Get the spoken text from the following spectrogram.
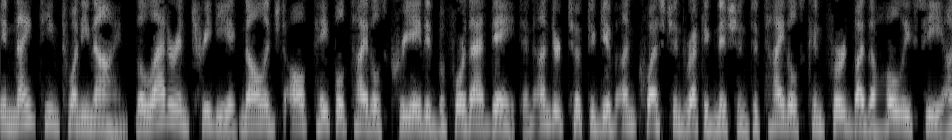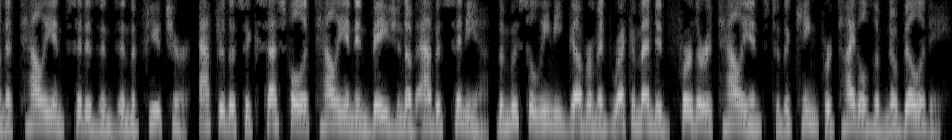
In 1929, the Lateran Treaty acknowledged all papal titles created before that date and undertook to give unquestioned recognition to titles conferred by the Holy See on Italian citizens in the future. After the successful Italian invasion of Abyssinia, the Mussolini government recommended further Italians to the king for titles of nobility.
